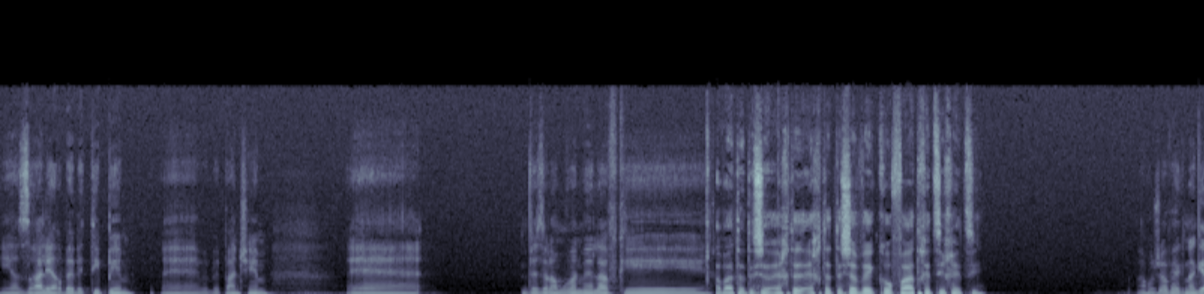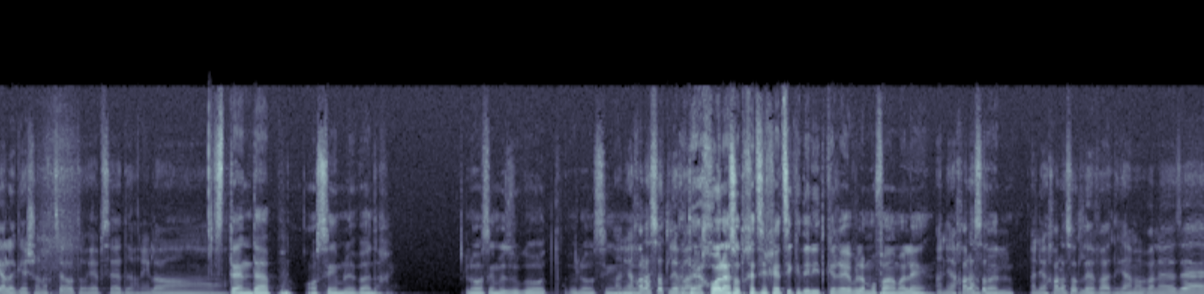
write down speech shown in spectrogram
היא עזרה לי הרבה בטיפים ובפאנצ'ים. אה, וזה לא מובן מאליו, כי אבל אתה תש... איך, איך אתה תשווק הופעת חצי-חצי? אנחנו נשווק, נגיע לגשר, נחצה אותו, יהיה בסדר, אני לא... סטנדאפ עושים לבד, אחי. לא עושים בזוגות, ולא עושים... אני יכול לעשות לבד. אתה יכול לעשות חצי-חצי כדי להתקרב למופע המלא. אני יכול לעשות, אבל אני יכול לעשות לבד גם, אבל אה, זה,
